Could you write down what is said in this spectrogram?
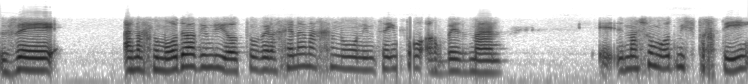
ואנחנו מאוד אוהבים להיות פה, ולכן אנחנו נמצאים פה הרבה זמן. אה, משהו מאוד משפחתי,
